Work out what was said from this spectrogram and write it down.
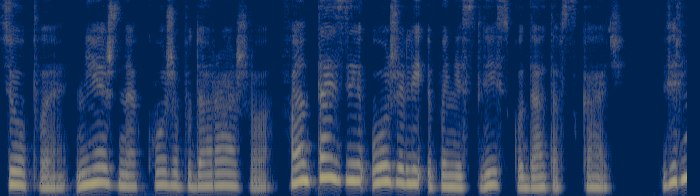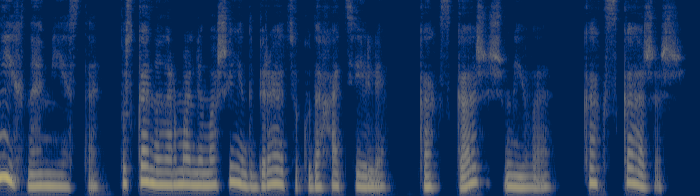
Теплая, нежная кожа будоражила. Фантазии ожили и понеслись куда-то вскачь. Верни их на место. Пускай на нормальной машине добираются куда хотели. Как скажешь, милая, как скажешь.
